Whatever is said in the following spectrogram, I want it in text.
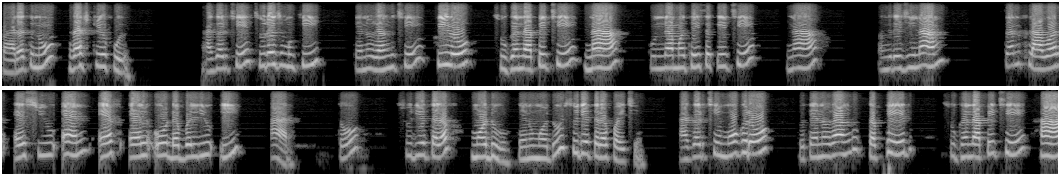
ભારતનું રાષ્ટ્રીય ફૂલ. આગળ છે સૂરજમુખી. તેનો રંગ છે પીળો, સુગંધ આપે છે, ના, કુંડામાં થઈ શકે છે, ના, અંગ્રેજી નામ sunflower S U N F L O W E R તો સૂર્ય તરફ મોઢું, તેનું મોઢું સૂર્ય તરફ હોય છે. આગળ છે મોગરો, તો તેનો રંગ સફેદ, સુગંધ આપે છે, હા,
